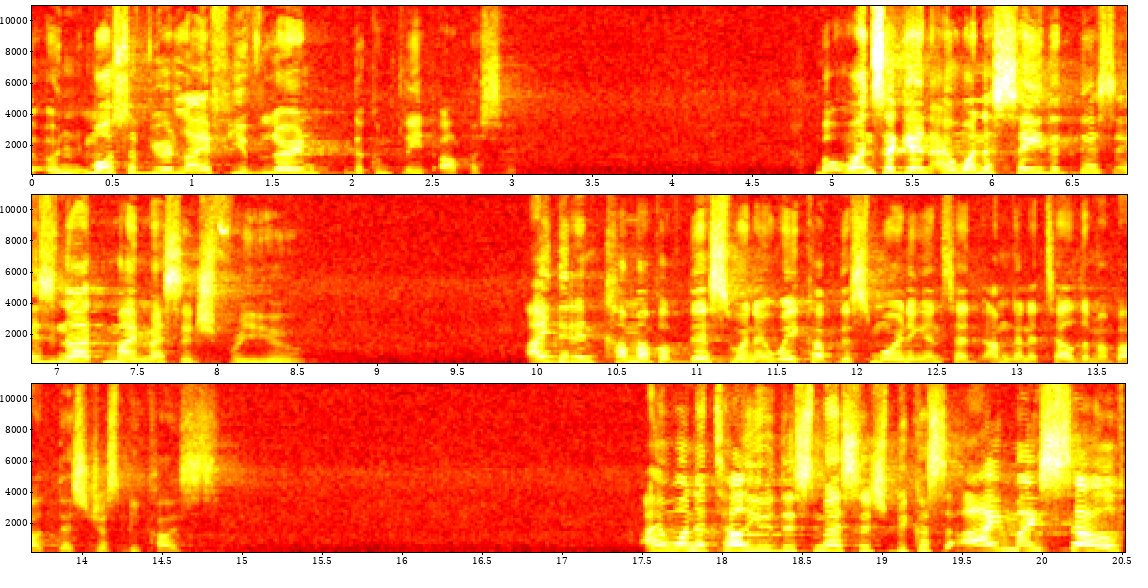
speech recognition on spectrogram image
the, in most of your life you've learned the complete opposite. But once again, I want to say that this is not my message for you. I didn't come up of this when I wake up this morning and said, I'm going to tell them about this just because. I want to tell you this message because I myself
